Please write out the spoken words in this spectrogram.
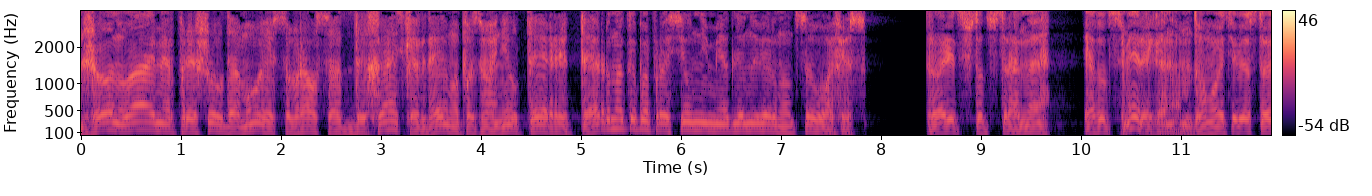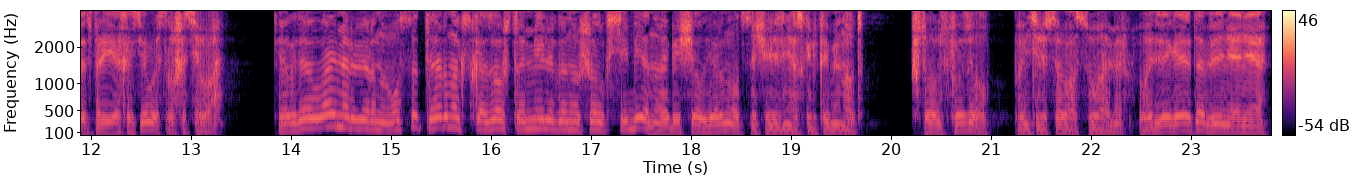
Джон Ваймер пришел домой и собрался отдыхать, когда ему позвонил Терри Тернок и попросил немедленно вернуться в офис. «Творится что-то странное. Я тут с Меллиганом. Думаю, тебе стоит приехать и выслушать его». Когда Уаймер вернулся, Тернок сказал, что Миллиган ушел к себе, но обещал вернуться через несколько минут. «Что он сказал?» — поинтересовался Уаймер. «Выдвигает обвинение.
